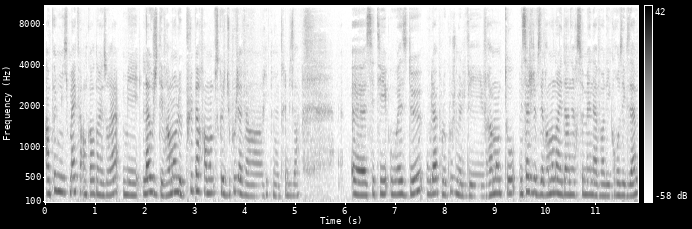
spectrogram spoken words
un peu le micmac encore dans les horaires, mais là où j'étais vraiment le plus performante, parce que du coup, j'avais un rythme très bizarre, euh, c'était au S2, où là, pour le coup, je me levais vraiment tôt. Mais ça, je le faisais vraiment dans les dernières semaines avant les gros examens.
